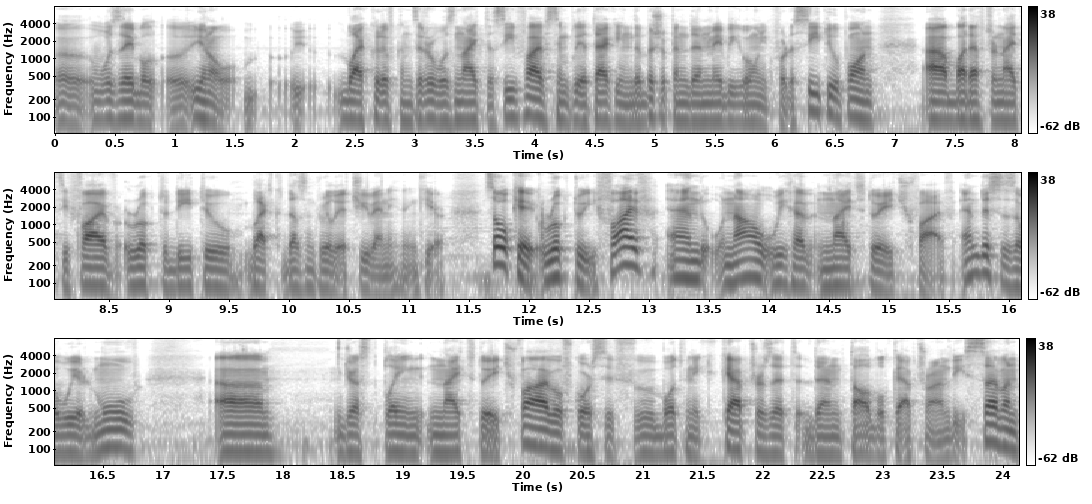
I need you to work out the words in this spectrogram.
uh, was able, uh, you know, black could have considered was knight to c5, simply attacking the bishop and then maybe going for the c2 pawn. Uh, but after knight c5, rook to d2, black doesn't really achieve anything here. So okay, rook to e5, and now we have knight to h5. And this is a weird move. Uh, just playing knight to h5. Of course, if Botvinnik captures it, then Tal will capture on d7.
